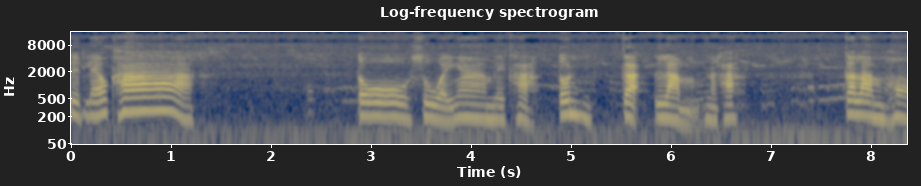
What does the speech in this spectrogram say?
สร็จแล้วค่ะ โตสวยงามเลยค่ะ ต้นกะหล่ำนะคะกะหล่ำห่อ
